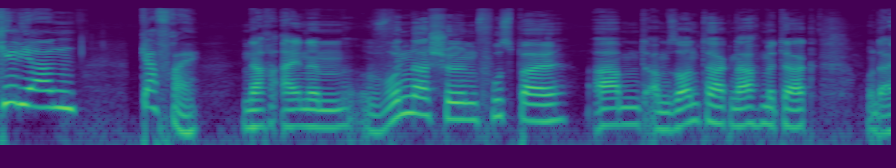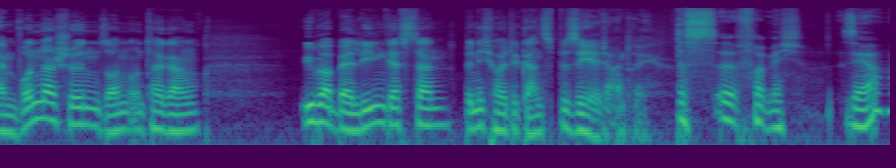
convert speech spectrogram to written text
Kilian Gaffrey. Nach einem wunderschönen Fußballabend am Sonntagnachmittag und einem wunderschönen Sonnenuntergang über Berlin gestern bin ich heute ganz beseelt, André. Das äh, freut mich sehr.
